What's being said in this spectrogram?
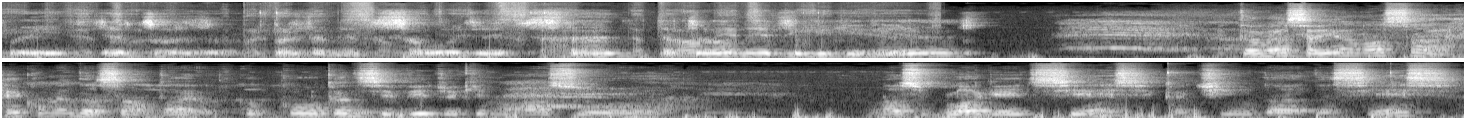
foi diretor do Departamento de Saúde do Estado, naturalmente ele queria então essa aí é a nossa recomendação, tá? Colocando esse vídeo aqui no nosso, nosso blog aí de ciência, Cantinho da, da Ciência,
